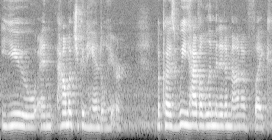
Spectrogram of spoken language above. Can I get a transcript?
you and how much you can handle here, because we have a limited amount of like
